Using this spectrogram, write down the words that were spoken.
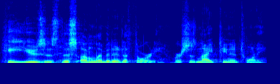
he uses this unlimited authority. Verses 19 and 20.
